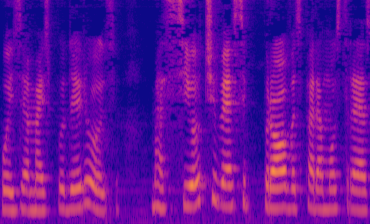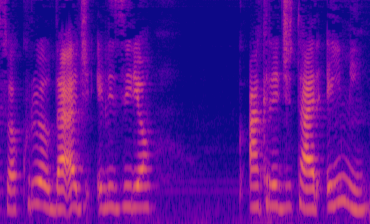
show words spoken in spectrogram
pois é mais poderoso. Mas se eu tivesse provas para mostrar a sua crueldade, eles iriam acreditar em mim.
